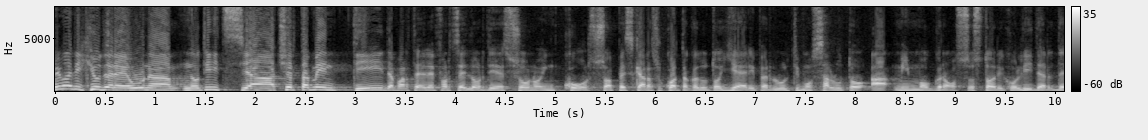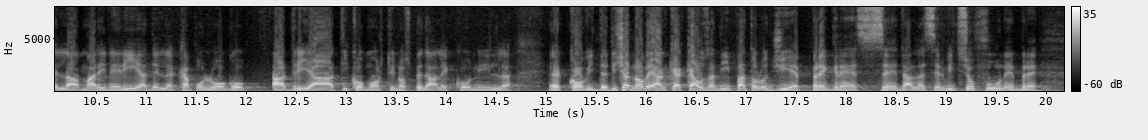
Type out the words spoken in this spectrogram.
Prima di chiudere una notizia, accertamenti da parte delle forze dell'ordine sono in corso a Pescara su quanto accaduto ieri per l'ultimo saluto a Mimmo Grosso, storico leader della marineria del capoluogo adriatico, morto in ospedale con il eh, Covid-19 anche a causa di patologie pregresse dal servizio funebre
